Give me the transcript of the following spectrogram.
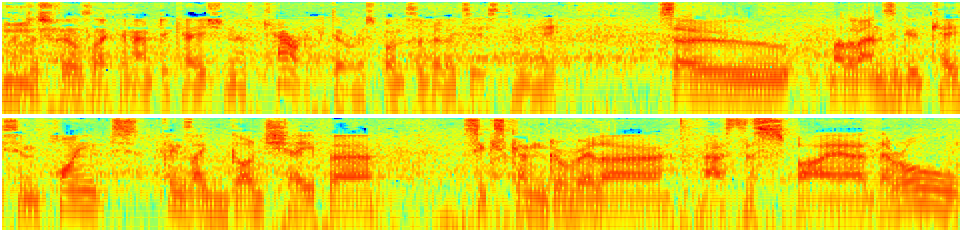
It just feels like an abdication of character responsibilities to me. So, Motherland's a good case in point. Things like Godshaper, Six Gun Gorilla, uh, The Spire, they're all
